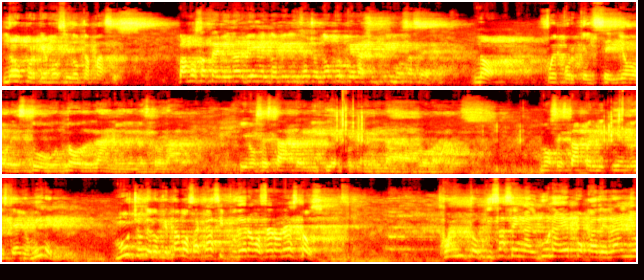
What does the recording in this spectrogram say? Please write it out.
no porque hemos sido capaces. Vamos a terminar bien el 2018 no porque la supimos hacer. No, fue porque el Señor estuvo todo el año de nuestro lado y nos está permitiendo terminar aprobados. Nos está permitiendo este año. Miren, muchos de los que estamos acá, si pudiéramos ser honestos, ¿cuánto quizás en alguna época del año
